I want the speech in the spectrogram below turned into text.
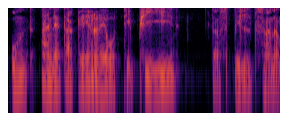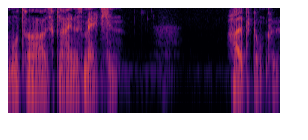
und eine Daguerreotypie das Bild seiner Mutter als kleines Mädchen. Halbdunkel.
